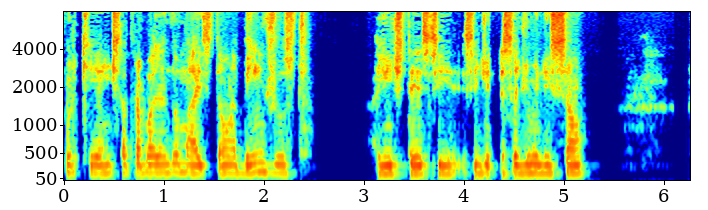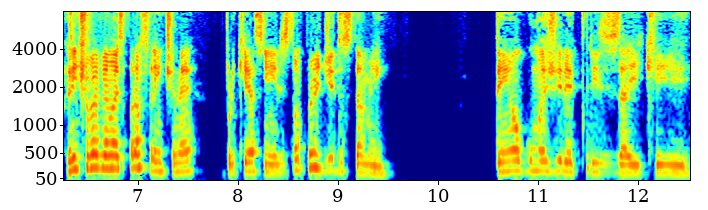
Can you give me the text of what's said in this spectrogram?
porque a gente está trabalhando mais, então é bem injusto a gente ter esse, esse essa diminuição. A gente vai ver mais para frente, né? Porque assim eles estão perdidos também tem algumas diretrizes aí que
